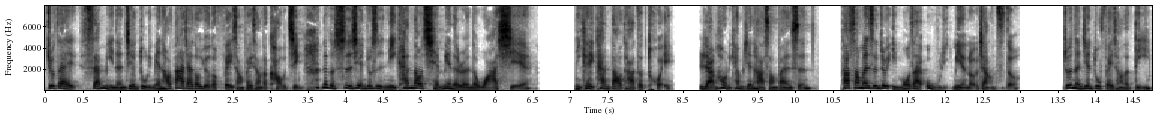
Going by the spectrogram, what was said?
就在三米能见度里面，然后大家都游得非常非常的靠近，那个视线就是你看到前面的人的蛙鞋，你可以看到他的腿，然后你看不见他的上半身，他上半身就隐没在雾里面了，这样子的，就是能见度非常的低。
